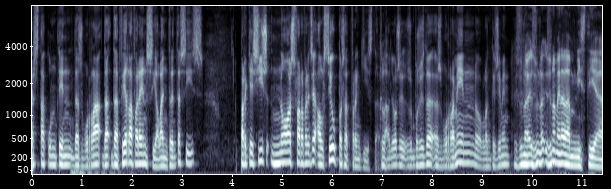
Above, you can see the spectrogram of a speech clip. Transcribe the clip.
està content d'esborrar, de, de fer referència a l'any 36, perquè així no es fa referència al seu passat franquista. Clar. Llavors és un procés d'esborrament o blanquejament. És una, és una, és una mena d'amnistia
